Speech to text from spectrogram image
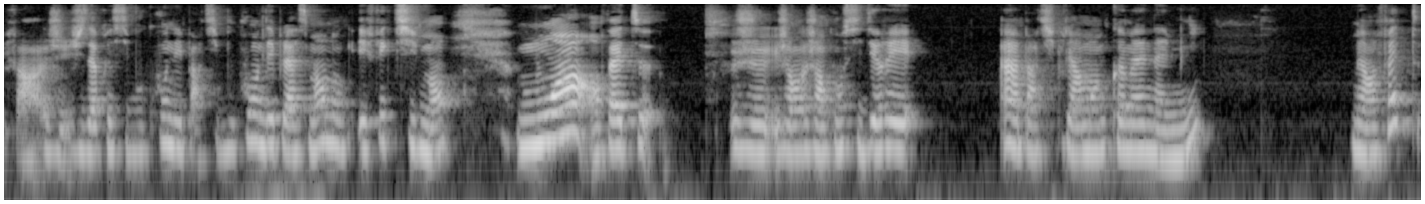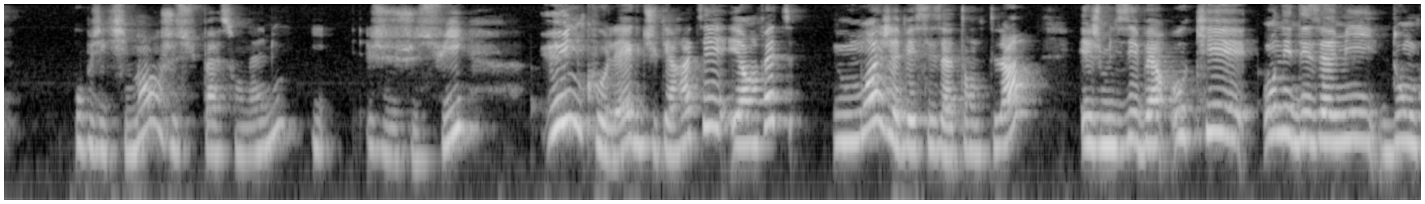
enfin, je, les apprécie beaucoup. On est parti beaucoup en déplacement. Donc, effectivement, moi, en fait, j'en considérais un particulièrement comme un ami. Mais en fait, objectivement, je ne suis pas son ami. Je, je suis une collègue du karaté. Et en fait, moi, j'avais ces attentes-là. Et je me disais, ben ok, on est des amis, donc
